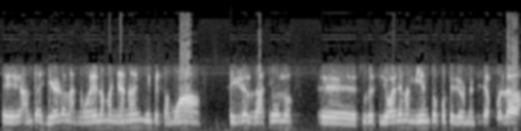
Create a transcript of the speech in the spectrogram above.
eh, anteayer a las 9 de la mañana y empezamos a seguir el rastro de los eh, sucesivos allanamientos. Posteriormente ya fue la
